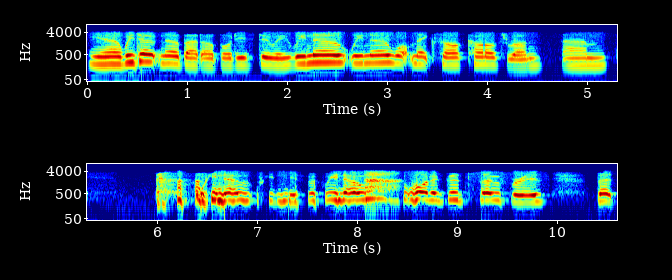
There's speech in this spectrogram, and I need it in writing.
Yeah, we don't know about our bodies, do we? We know we know what makes our cars run. Um, we know we know, we know what a good sofa is, but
